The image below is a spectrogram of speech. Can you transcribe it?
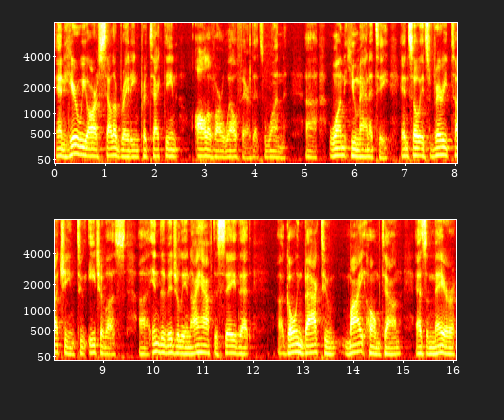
And here we are celebrating protecting all of our welfare. That's one uh, one humanity. And so it's very touching to each of us uh, individually. And I have to say that uh, going back to my hometown as a mayor,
